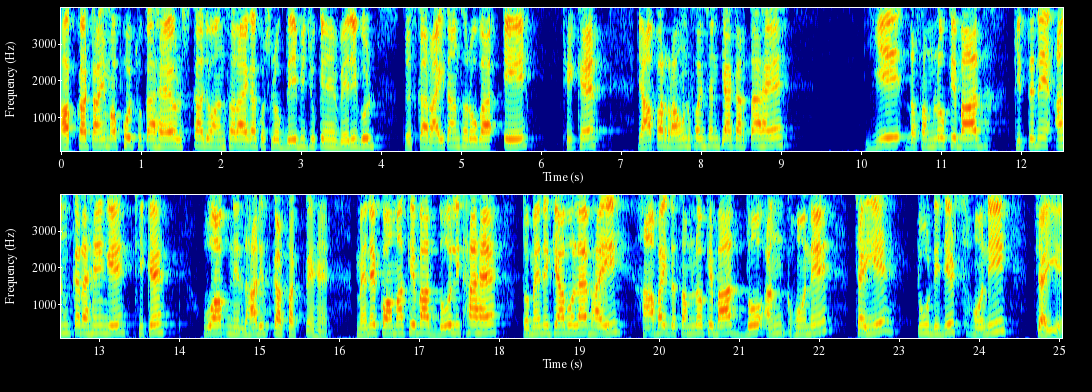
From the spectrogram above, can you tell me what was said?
आपका टाइम अप हो चुका है और इसका जो आंसर आएगा, कुछ लोग दे भी चुके हैं, वेरी गुड। तो इसका राइट आंसर होगा ए, ठीक है? यहाँ पर राउंड फ़ंक्शन क्या करता है? ये दशमलव के बाद कितने अंक रहेंगे, ठीक है? वो आप निर्धारित कर सकते हैं। मैंने कॉमा के बाद दो लिखा है तो मैंने क्या बोला है भाई? हाँ भाई, दशमलव के बाद दो अंक होने चाहिए टू डिजिट्स होनी चाहिए।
